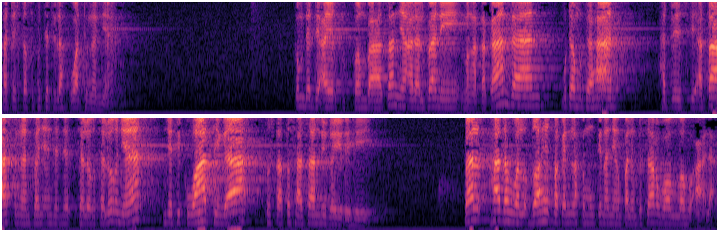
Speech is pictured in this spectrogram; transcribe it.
hadis tersebut jadilah kuat dengannya. Kemudian di akhir pembahasannya Al-Albani mengatakan dan mudah-mudahan hadis di atas dengan banyak jalur-jalurnya menjadi kuat sehingga berstatus hasan li ghairihi. Bal hadha wal zahir pakailah kemungkinan yang paling besar wallahu a'la.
